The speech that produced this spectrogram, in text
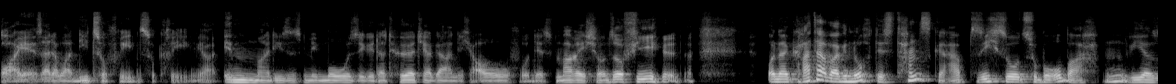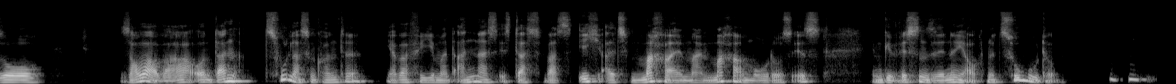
oh, ihr seid aber nie zufrieden zu kriegen. Ja, immer dieses Mimosige, das hört ja gar nicht auf und jetzt mache ich schon so viel. Und dann hat er aber genug Distanz gehabt, sich so zu beobachten, wie er so sauer war und dann zulassen konnte, ja, aber für jemand anders ist das, was ich als Macher in meinem Machermodus ist, im gewissen Sinne ja auch eine Zumutung. Mhm.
